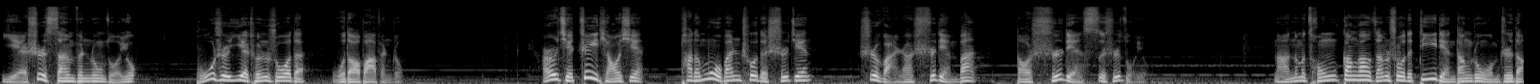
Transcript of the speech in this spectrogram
也是三分钟左右，不是叶纯说的五到八分钟。而且这条线它的末班车的时间是晚上十点半到十点四十左右。那那么从刚刚咱们说的第一点当中，我们知道，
